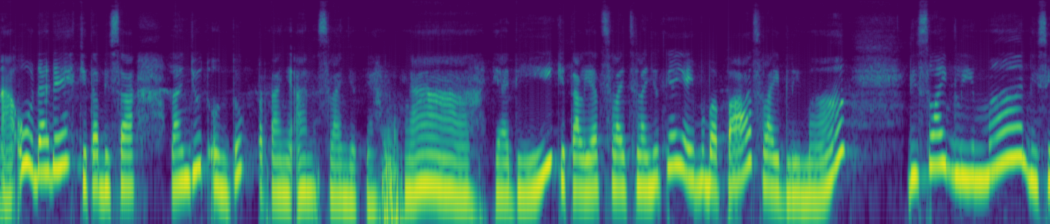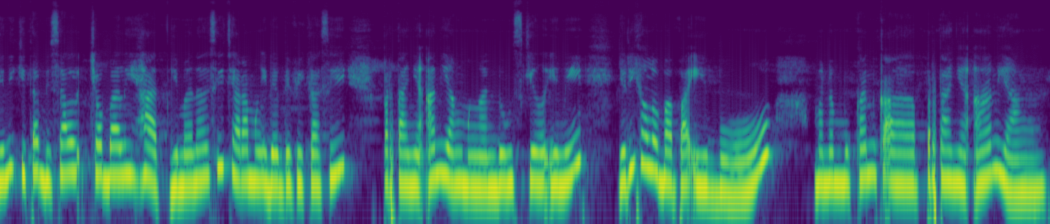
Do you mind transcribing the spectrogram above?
Nah, udah deh kita bisa lanjut untuk pertanyaan selanjutnya. Nah, jadi kita lihat slide selanjutnya ya Ibu Bapak, slide 5. Di slide 5 di sini kita bisa coba lihat gimana sih cara mengidentifikasi pertanyaan yang mengandung skill ini. Jadi kalau Bapak Ibu menemukan ke pertanyaan yang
